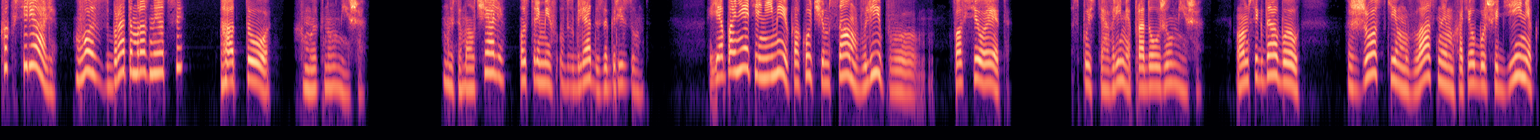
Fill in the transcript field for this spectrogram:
«Как в сериале. У вас с братом разные отцы?» «А то!» — хмыкнул Миша. Мы замолчали, устремив взгляды за горизонт. Я понятия не имею, как отчим сам влип во все это. Спустя время продолжил Миша. Он всегда был жестким, властным, хотел больше денег,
